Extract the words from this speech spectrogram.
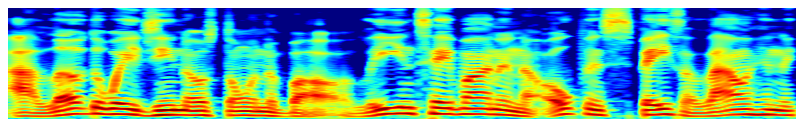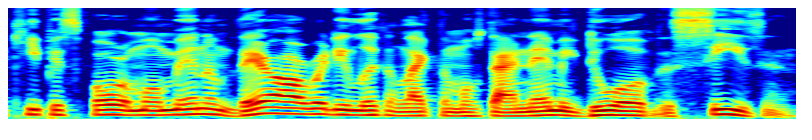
I love the way Geno's throwing the ball, leading Tavon in the open space, allowing him to keep his forward momentum. They're already looking like the most dynamic duo of the season.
